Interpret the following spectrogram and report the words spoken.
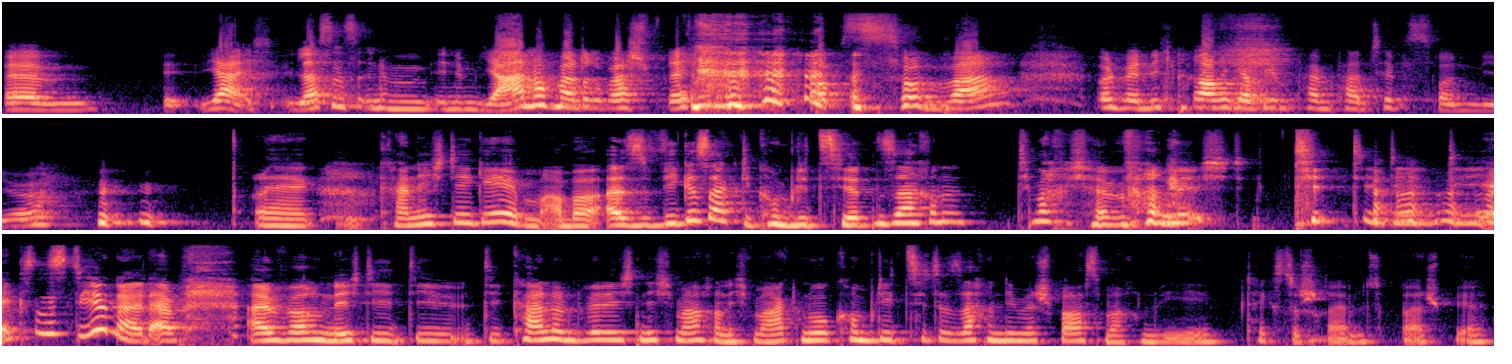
Ähm, ja, ich lass uns in einem, in einem Jahr nochmal drüber sprechen, ob es so war. Und wenn nicht, brauche ich auf jeden Fall ein paar Tipps von dir. Äh, kann ich dir geben. Aber also wie gesagt, die komplizierten Sachen, die mache ich einfach nicht. Die, die, die, die existieren halt einfach nicht. Die, die, die kann und will ich nicht machen. Ich mag nur komplizierte Sachen, die mir Spaß machen, wie Texte schreiben zum Beispiel.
